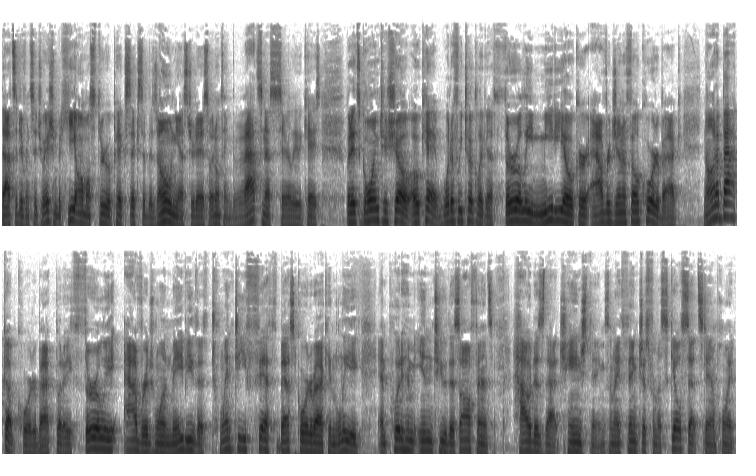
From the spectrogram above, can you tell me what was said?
that's a different situation. But he almost threw a pick six of his own yesterday, so I don't think that's necessarily the case. But it's going to show okay, what if we took like a thoroughly mediocre, average NFL quarterback, not a backup quarterback, but a thoroughly average one, maybe the 25th best quarterback in the league, and put him into this offense? How does that change things? And I think just from a skill set standpoint,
